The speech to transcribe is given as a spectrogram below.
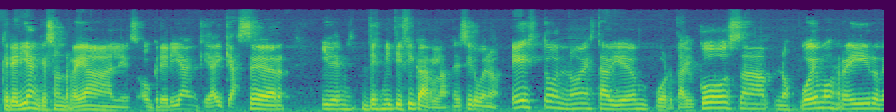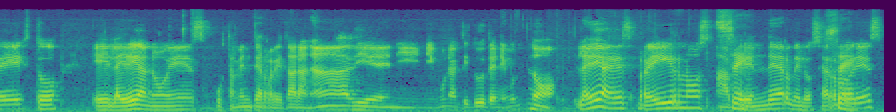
creerían que son reales o creerían que hay que hacer y desmitificarla. Decir, bueno, esto no está bien por tal cosa, nos podemos reír de esto. Eh, la idea no es justamente retar a nadie, ni ninguna actitud de ningún... No, la idea es reírnos, aprender de los errores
